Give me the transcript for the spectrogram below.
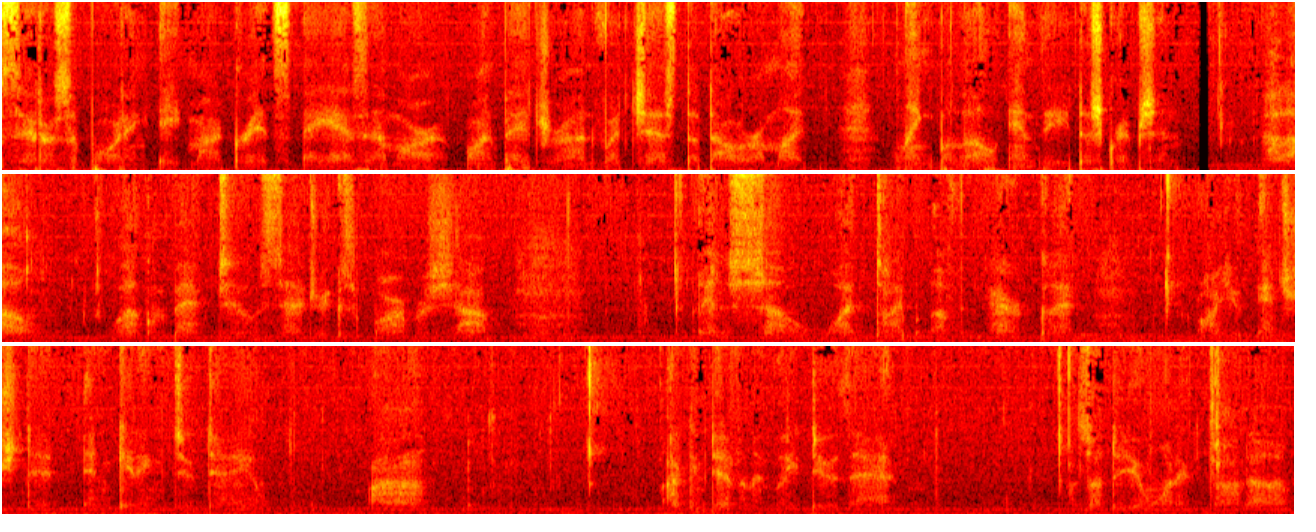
Consider supporting Eat My Grits ASMR on Patreon for just a dollar a month. Link below in the description. Hello, welcome back to Cedric's Barbershop. And so, what type of haircut are you interested in getting today? Uh, I can definitely do that. So, do you want it kind of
